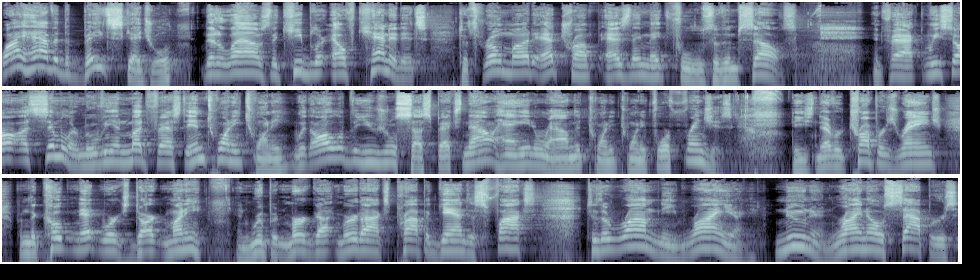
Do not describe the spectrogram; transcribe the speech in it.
Why have a debate schedule that allows the Keebler elf candidates to throw mud at Trump as they make fools of themselves? In fact, we saw a similar movie in Mudfest in 2020 with all of the usual suspects now hanging around the 2024 fringes. These never Trumpers range from the Koch network's dark money and Rupert Murdoch's propagandist Fox to the Romney, Ryan, Noonan, Rhino sappers,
